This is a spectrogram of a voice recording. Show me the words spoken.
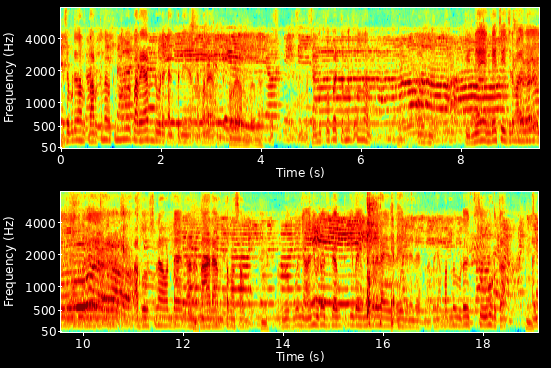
പക്ഷെ ഇവിടെ നട- നടക്കുന്ന നടക്കുന്ന പറയാറുണ്ട് ഇവിടെ കൽപ്പനയിലൊക്കെ പറയാറുണ്ട്. പക്ഷെ- ഇതിപ്പോ പെട്ടെന്ന് ഇപ്പൊ പിന്നെ എന്റെ ചേച്ചിയുടെ മകന് അബോഷനാവേണ്ട നാലാമത്തെ മാസമാകുമ്പോൾ അപ്പൊ നോക്കുമ്പോൾ ഞാനിവിടെ വെച്ചിട്ട് ആ കുട്ടിക്ക് ഭയങ്കര വേദന ഞാൻ പറഞ്ഞു ഇവിടെ വെച്ച് ചോറ് കൊടുക്കാം. ഈ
